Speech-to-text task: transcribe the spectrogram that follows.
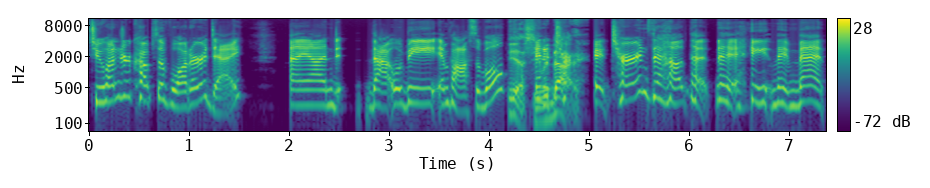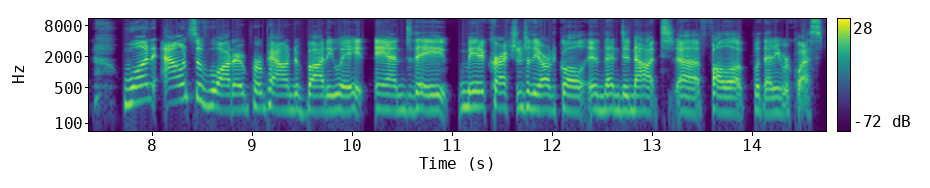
200 cups of water a day, and that would be impossible. Yes, he And would it, tur- die. it turns out that they they meant one ounce of water per pound of body weight, and they made a correction to the article and then did not uh, follow up with any request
